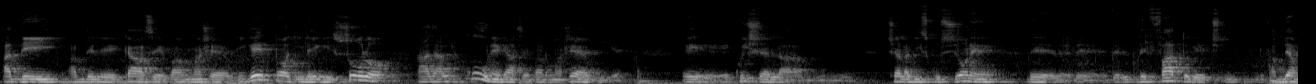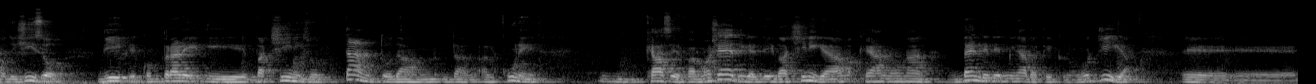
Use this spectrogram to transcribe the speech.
a, dei, a delle case farmaceutiche, poi ti leghi solo ad alcune case farmaceutiche e, e qui c'è la, c'è la discussione de, de, de, del fatto che abbiamo deciso di comprare i vaccini soltanto da, un, da alcune case farmaceutiche, dei vaccini che, ha, che hanno una ben determinata tecnologia. E, e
